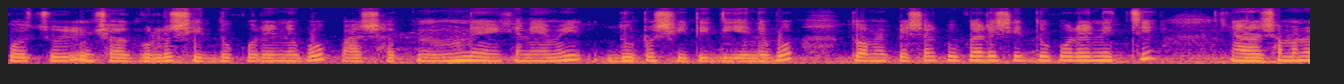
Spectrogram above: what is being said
কচু শাকগুলো সিদ্ধ করে নেব। পাঁচ সাত মানে এখানে আমি দুটো সিটি দিয়ে নেব। তো আমি প্রেশার কুকারে সিদ্ধ করে নিচ্ছি। সামান্য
